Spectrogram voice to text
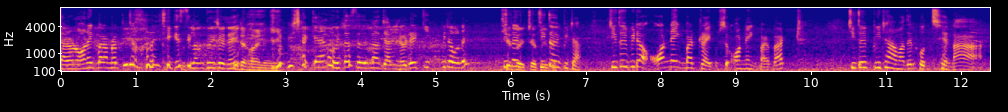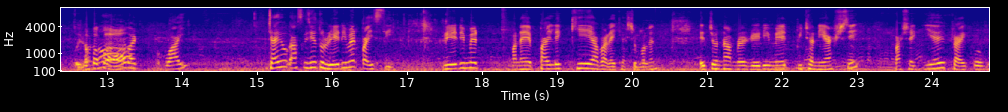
কারণ অনেকবার আমরা পিঠা বানাইতে গেছিলাম দুইজনে। পিঠা কেন হইতাছে না জানি না। ওটা কি পিঠা বলে? চিতই পিঠা। চিতই পিঠা। অনেকবার ট্রাই করছে অনেকবার। বাট চিতই পিঠা আমাদের হচ্ছে না। বাট ওয়াই যাই হোক আজকে যেহেতু রেডিমেড পাইছি। রেডিমেড মানে পাইলে কে আবার রেখে আসে বলেন? এর জন্য আমরা রেডিমেড পিঠা নিয়ে আসছি। বাসায় গিয়ে ট্রাই করব।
